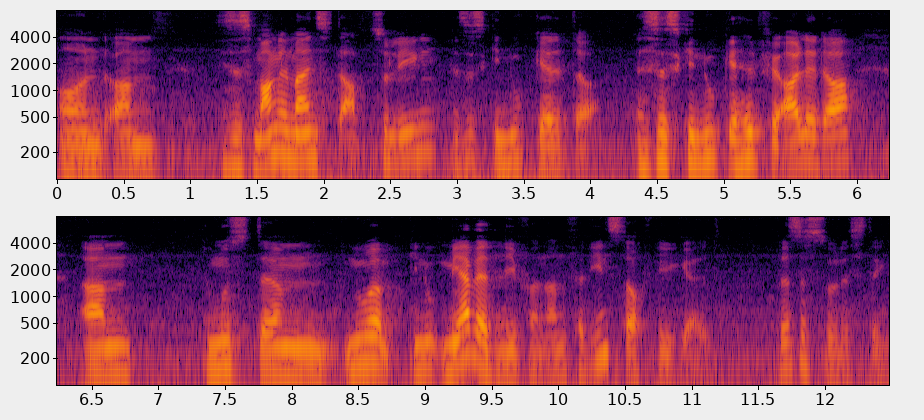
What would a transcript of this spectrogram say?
Und ähm, dieses Mangel-Mindset abzulegen, es ist genug Geld da. Es ist genug Geld für alle da. Ähm, du musst ähm, nur genug Mehrwert liefern, dann verdienst du auch viel Geld. Das ist so das Ding.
